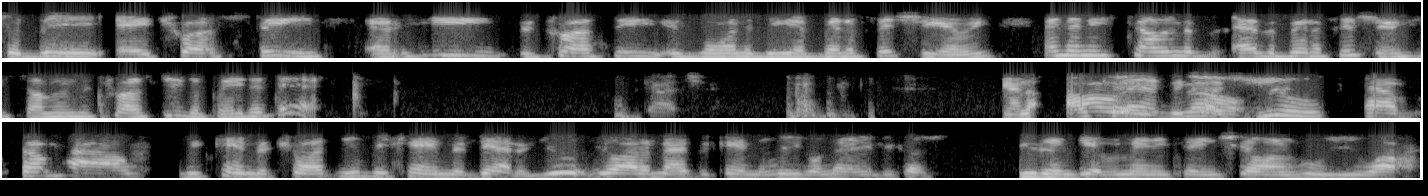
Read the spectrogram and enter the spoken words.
to be a trustee, and he, the trustee, is going to be a beneficiary. And then he's telling the as a beneficiary, he's telling the trustee to pay the debt. Gotcha. And all Okay, that because now- you have somehow became the trust, you became the debtor. You you automatically became the legal name because you didn't give him anything showing who you are.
